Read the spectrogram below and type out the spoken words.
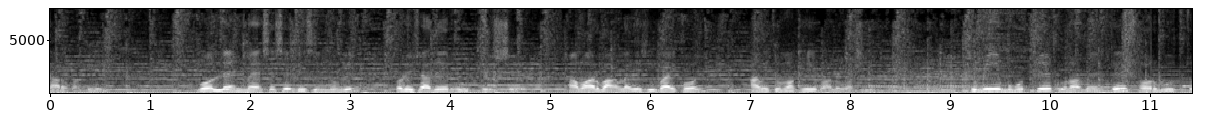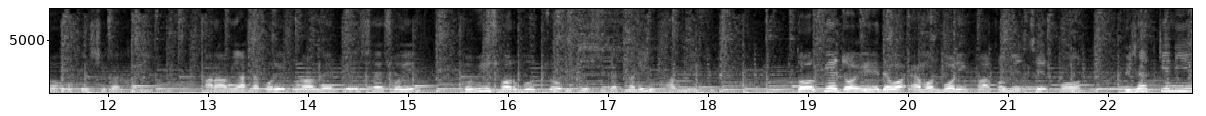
তারকাকে। বললেন ম্যাসেজে ড্রেসিং রুমে ঋষাদের উদ্দেশ্যে। আমার বাংলাদেশি ভাই কই? আমি তোমাকে ভালোবাসি। তুমি এই মুহূর্তে টুর্নামেন্টে সর্বোচ্চ উইকেট শিকারকারী আর আমি আশা করি টুর্নামেন্টে শেষ হয়ে তুমি সর্বোচ্চ উইকেট শিকারকারী থাকবে। দলকে জয় এনে দেওয়া এমন বোলিং পারফরমেন্সের পর রিশাদকে নিয়ে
